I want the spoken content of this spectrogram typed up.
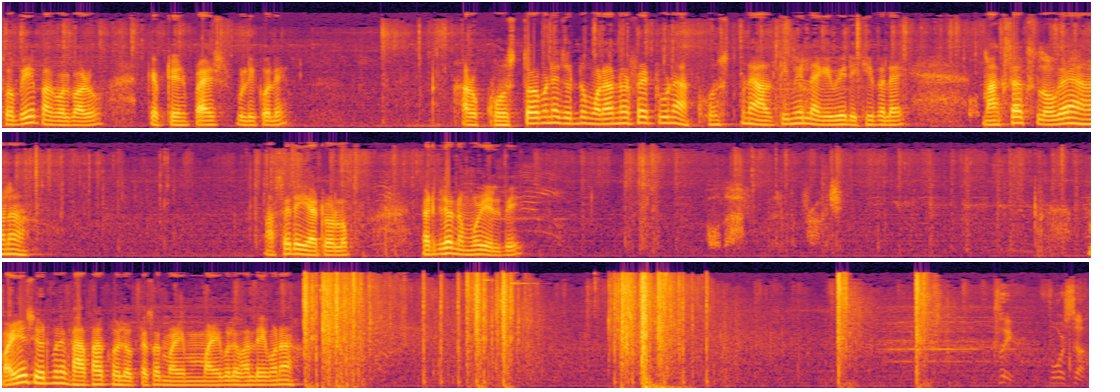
চবেই পাগল বাৰু কেপ্টেইন প্ৰাইজ বুলি ক'লে আৰু ঘোষ্টৰ মানে যোনটো মডাৰ্ণ ৱাৰফেয়াৰ টু না ঘোষ্ট মানে আল্টিমেট লাগিবই দেখি পেলাই মাস্ক চাক্স লগাই আহা না আছে দে ইয়াতো অলপ ইয়াতকেইটা নমৰিল বে মাৰি আছোঁ ইয়াত মানে ভাগ ভাগ হৈ লওক তাৰপিছত মাৰি মাৰিবলৈ ভাল লাগিব না Clear. Force up.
